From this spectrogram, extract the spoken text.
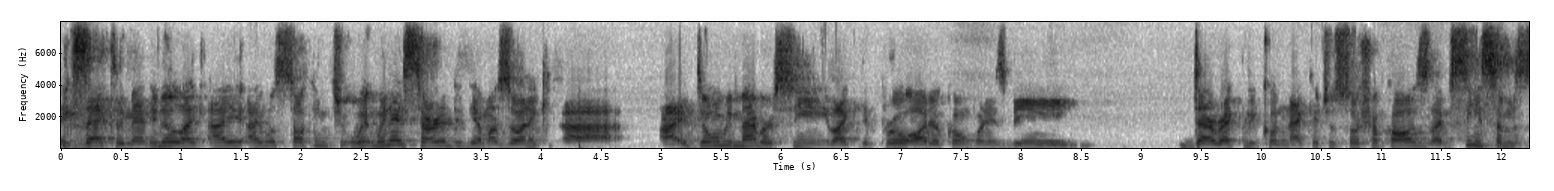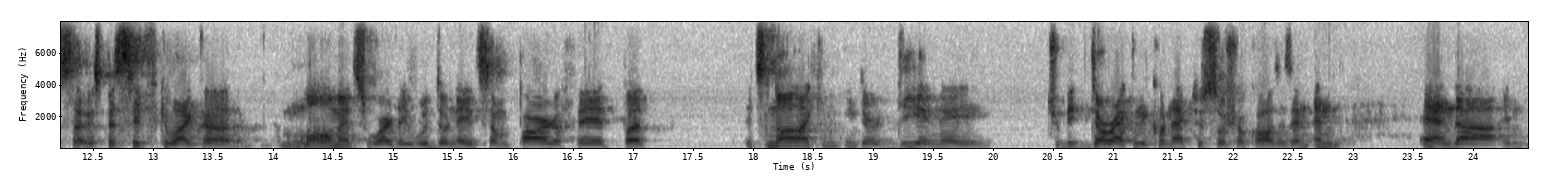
Exactly man. You know like i i was talking to when, when i started the amazonic uh i don't remember seeing like the pro audio companies being directly connected to social causes. I've seen some specific like uh, moments where they would donate some part of it, but it's not like in, in their DNA to be directly connected to social causes. And and and uh, and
